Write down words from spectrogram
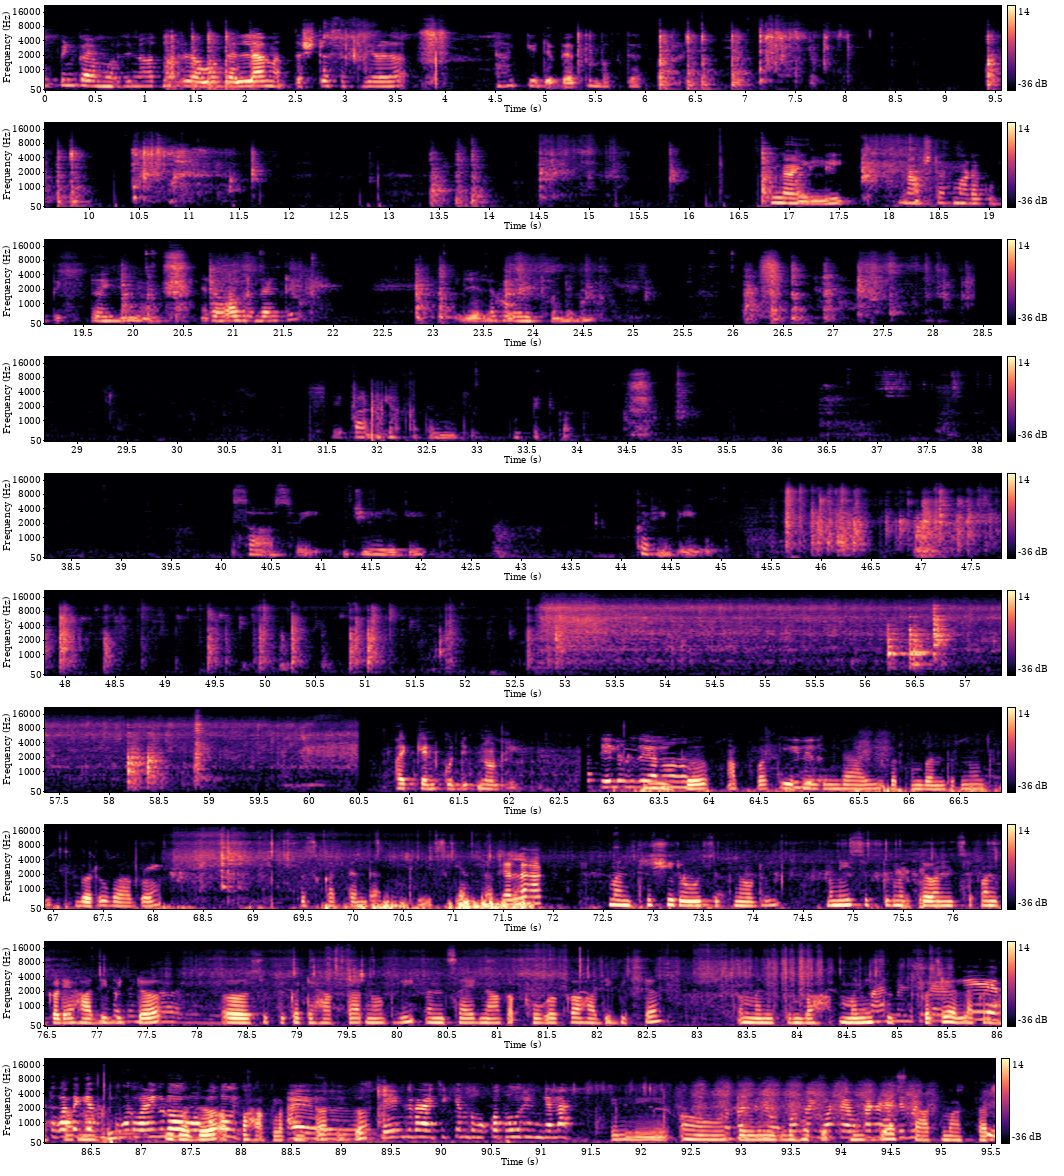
ಉಪ್ಪಿನಕಾಯಿ ಮೂರು ದಿನ ಆತು ನೋಡ್ರಿ ಅವಾಗ ಬೆಲ್ಲ ಮತ್ತಷ್ಟು ಸಕ್ಕರೆ ಹಾಕಿ ಡಬ್ಬೆ ತುಂಬಾಕ್ತಾರೆ ನಾ ಇಲ್ಲಿ ನಾಷ್ಟಕ್ಕೆ ಮಾಡಕ್ಕೆ ಉಪ್ಪಿ ಇದನ್ನು ರವೆ ಹುರಿದನ್ರಿ. ಇಲ್ಲೆಲ್ಲ ಹೋಗಿ ಇಟ್ಕೊಂಡೆ ಇಲ್ಲಿ ಪಾನಿಗೆ ಹಾಕತ್ತ ನೋಡ್ರಿ ಉಪ್ಪಿಟ್ಕ ಸಾಸಿವೆ ಜೀರಿಗೆ ಕರಿಬೇವು ಅಕ್ಕೇನು ಕುದ್ದಿತ್ತು ನೋಡ್ರಿ. ಈಗ ಅಪ್ಪ ಕೀರ್ನಿಗಿಂದ ಆಯಿ ಕರ್ಕೊಂಡು ಬಂದ್ರು ನೋಡ್ರಿ. ಬರುವಾಗ ಉಸ್ಕತ್ತಂದ ನೋಡ್ರಿ ಇಸ್ಕೊಂತ ಎಲ್ಲ ಮಂತ್ರ ಶಿರೋ ಉಸುಕ್ ನೋಡ್ರಿ. ಮನೆ ಸುತ್ತಮುತ್ತ ಒಂದು ಒಂದು ಕಡೆ ಹಾದಿ ಬಿಟ್ಟ ಸುತ್ತು ಕಟ್ಟೆ ಹಾಕ್ತಾರೆ ನೋಡ್ರಿ. ಒಂದು ಸೈಡ್ ನಾಗಪ್ಪ ಹೋಗಕ್ಕೆ ಹಾದಿ ಬಿಟ್ಟ ಮನೆ ತುಂಬ ಮನೆ ಸುತ್ತ ಕಟ್ಟೆ ಎಲ್ಲ ಕಡೆ ಹಾಕ್ತಾರೆ ನೋಡ್ರಿ. ಈಗ ಅದು ಅಪ್ಪ ಹಾಕ್ಲಕ್ ಹೋಗ್ರಿ ಹಿಂಗೆಲ್ಲ ಇಲ್ಲಿ ಆ, ತೆಂಗಿನ ಗಿಡ ಸ್ಟಾರ್ಟ್ ಮಾಡ್ತಾರೆ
